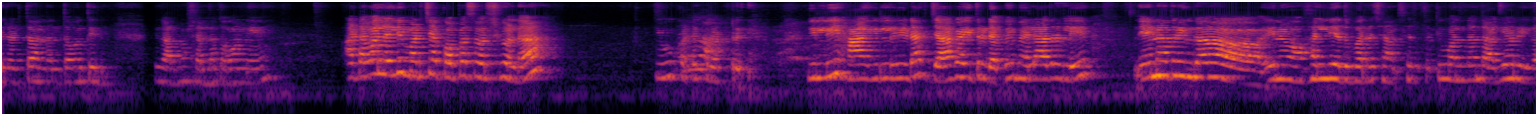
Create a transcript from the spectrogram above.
ಇರಡ್ತಾ ಒಂದೊಂದು ತೊಗೊತೀನಿ. ಈಗ ಆಲ್ಮೋಸ್ಟ್ ಎಲ್ಲ ತೊಗೊಂಡೀನಿ. ಆ ಟವಲಲ್ಲಿ ಮಡ್ಚಾಕ ವಾಪಸ್ ಒರ್ಸ್ಕೊಂಡ? ಇವು ಕಡೆ ಕೊಟ್ರಿ. ಇಲ್ಲಿ ಹಾ ಇಲ್ಲಿ ಇಡಕ್ಕೆ ಜಾಗ ಐತ್ರಿ ಡಬ್ಬಿ ಮೇಲೆ. ಅದರಲ್ಲಿ ಏನಾದರೂ ಹಿಂಗ ಏನು ಹಲ್ಲಿ ಅದು ಬರೋ ಚಾನ್ಸ್ ಇರ್ತೈತಿ. ಒಂದೊಂದು ಆಗ್ಯಾವ್ರಿ ಈಗ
